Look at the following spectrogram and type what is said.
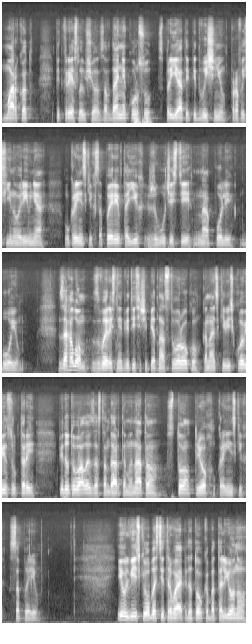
Маркот підкреслив, що завдання курсу сприяти підвищенню професійного рівня українських саперів та їх живучості на полі бою. Загалом, з вересня 2015 року канадські військові інструктори підготували за стандартами НАТО 103 українських саперів. І у Львівській області триває підготовка батальйону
